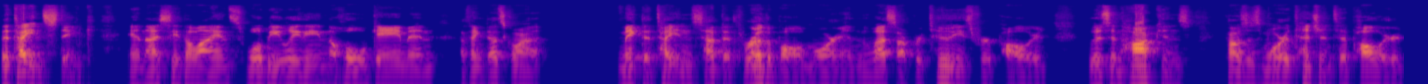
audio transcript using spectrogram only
The Titans stink, and I see the Lions will be leading the whole game, and I think that's going to make the Titans have to throw the ball more and less opportunities for Pollard. Losing Hopkins causes more attention to Pollard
